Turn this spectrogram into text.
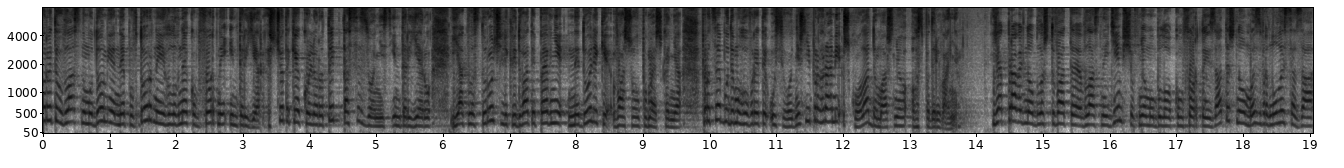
Створити у власному домі неповторний і головне комфортний інтер'єр? Що таке кольоротип та сезонність інтер'єру? Як власноруч ліквідувати певні недоліки вашого помешкання? Про це будемо говорити у сьогоднішній програмі Школа домашнього господарювання. Як правильно облаштувати власний дім, щоб в ньому було комфортно і затишно, ми звернулися за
